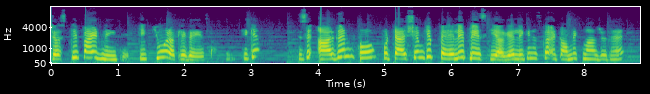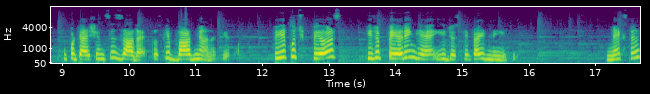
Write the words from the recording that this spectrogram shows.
जस्टिफाइड नहीं थे कि क्यों रखे गए ठीक है? जैसे आर्गन को पोटेशियम के पहले प्लेस किया गया, लेकिन उसका एटॉमिक मास जो है, वो पोटेशियम से ज़्यादा है तो उसके बाद में आना चाहिए था। तो ये कुछ पेयर्स की जो पेयरिंग है, ये जस्टिफाइड नहीं थी। नेक्स्ट इज़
